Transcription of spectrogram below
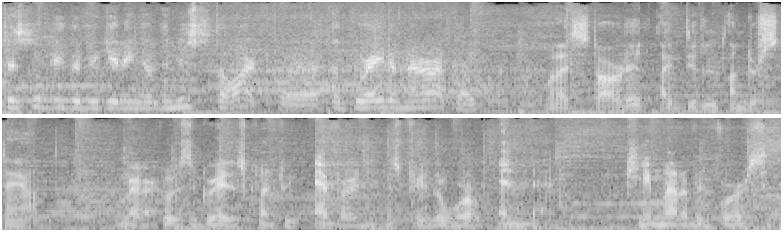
This will be the beginning of a new start for a great America. When I started, I didn't understand. America was the greatest country ever in the history of the world, and that came out of adversity.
